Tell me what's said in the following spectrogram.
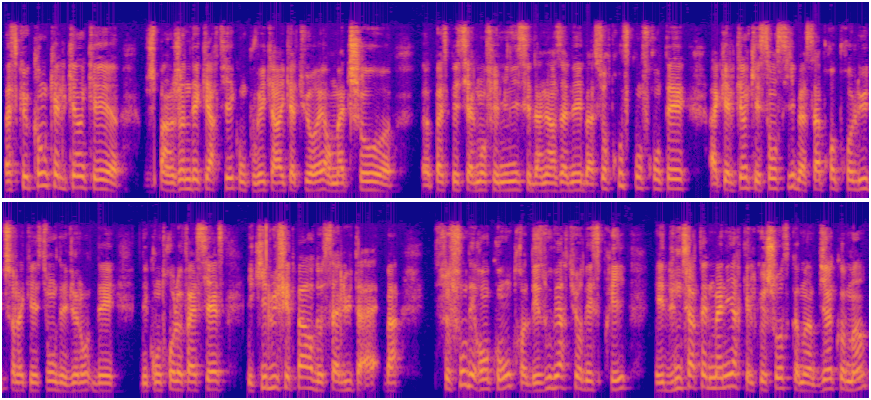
Parce que quand quelqu'un qui est, je sais pas, un jeune des quartiers qu'on pouvait caricaturer en macho, euh, pas spécialement féministe ces dernières années, bah, se retrouve confronté à quelqu'un qui est sensible à sa propre lutte sur la question des, des, des contrôles aux faciès et qui lui fait part de sa lutte, bah, se font des rencontres, des ouvertures d'esprit et d'une certaine manière quelque chose comme un bien commun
